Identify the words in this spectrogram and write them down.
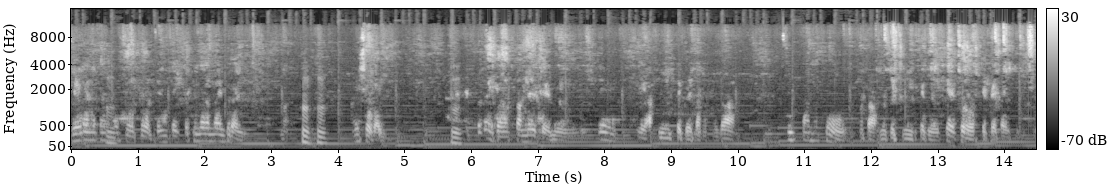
従来の観光とは全然一つにならないぐらいうんうん。相性がいい。うん例えば、スタンド FM でえー遊びに来てくれた方が、ツイッターの方をまた抜け地に来てくれて、フォローしてくれたりとか、ツ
